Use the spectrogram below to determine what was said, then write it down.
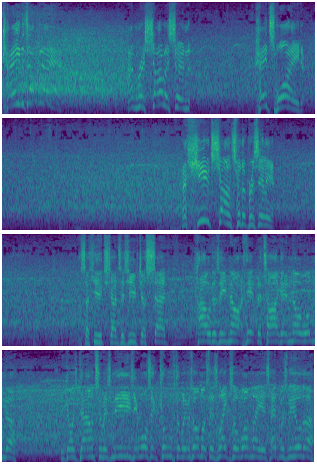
Kane is up there! And Richarlison heads wide. A huge chance for the Brazilian. It's a huge chance, as you've just said. How does he not hit the target? No wonder. He goes down to his knees. It wasn't comfortable. It was almost his legs were one way, his head was the other.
